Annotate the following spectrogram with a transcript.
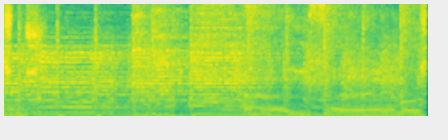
Cosmos. mochila, seremos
